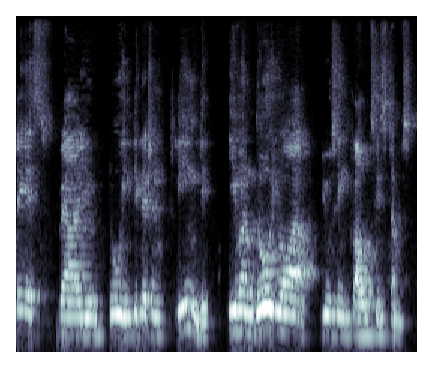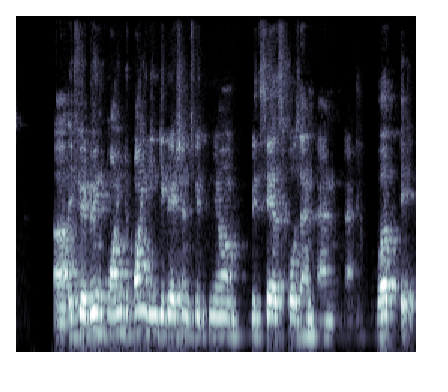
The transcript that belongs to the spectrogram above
place where you do integration cleanly, even though you are using cloud systems uh, if you're doing point-to-point -point integrations with you know with Salesforce and, and, and, Workday,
